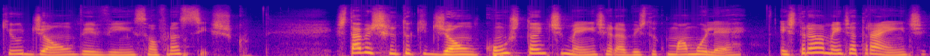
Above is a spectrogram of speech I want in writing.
que o John vivia em São Francisco. Estava escrito que John constantemente era visto como uma mulher extremamente atraente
